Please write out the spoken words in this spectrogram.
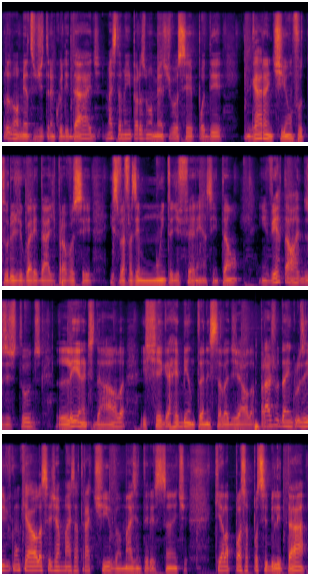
para os momentos de tranquilidade, mas também para os momentos de você poder garantir um futuro de qualidade para você. Isso vai fazer muita diferença. Então, inverta a ordem dos estudos, lê antes da aula e chegue arrebentando em sala de aula para ajudar, inclusive, com que a aula seja mais atrativa, mais interessante, que ela possa possibilitar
